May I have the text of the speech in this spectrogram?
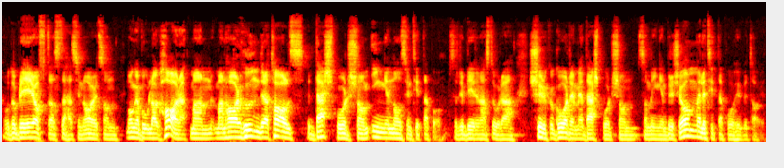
Och då blir det oftast det här scenariot som många bolag har, att man, man har hundratals dashboards som ingen någonsin tittar på. Så det blir den här stora kyrkogården med dashboards som, som ingen bryr sig om eller tittar på överhuvudtaget.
